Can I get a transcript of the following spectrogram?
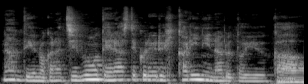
なんていうのかな、自分を照らしてくれる光になるというか、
